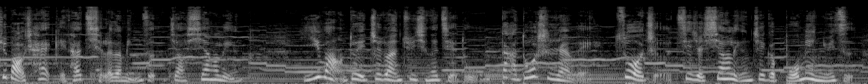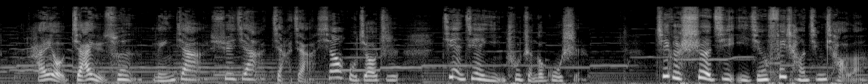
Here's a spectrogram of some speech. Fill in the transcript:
薛宝钗给她起了个名字叫香菱。以往对这段剧情的解读，大多是认为作者借着香菱这个薄命女子。还有贾雨村、林家、薛家、贾家相互交织，渐渐引出整个故事。这个设计已经非常精巧了。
